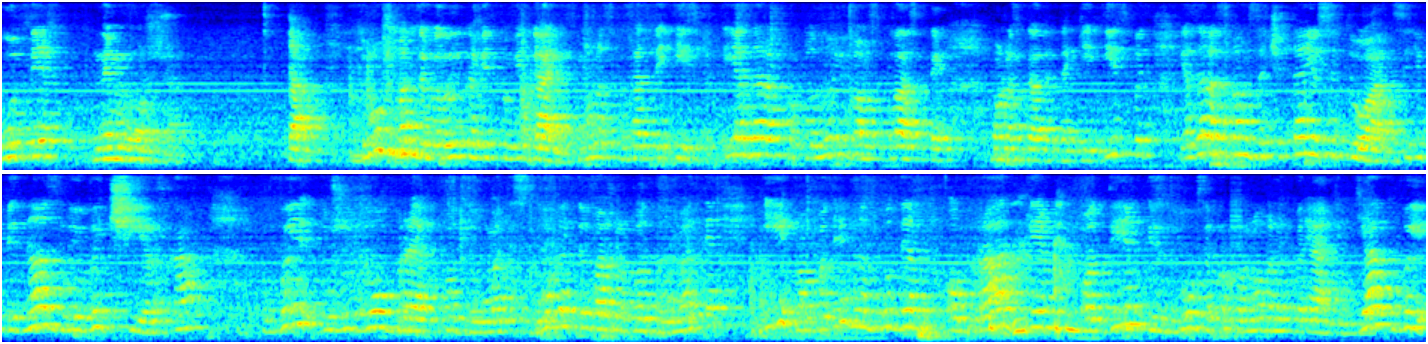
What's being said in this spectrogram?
бути не може. Так, дружба це велика відповідальність, можна сказати, іспит. І я зараз пропоную вам скласти, можна сказати, такий іспит. Я зараз вам зачитаю ситуацію під назвою Вечірка ви дуже добре подумайте, слухайте уважно, подумайте, і вам потрібно буде обрати один із двох запропонованих варіантів. Як ви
